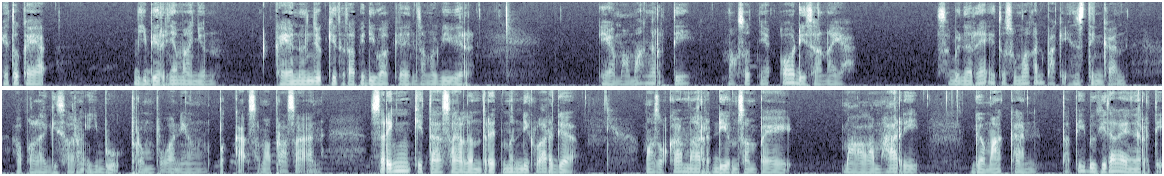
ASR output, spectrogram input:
Itu kayak bibirnya manyun. Kayak nunjuk gitu tapi diwakilin sama bibir. Ya mama ngerti maksudnya oh di sana ya. Sebenarnya itu semua kan pakai insting kan apalagi seorang ibu perempuan yang peka sama perasaan. Sering kita silent treatment di keluarga masuk kamar diem sampai malam hari gak makan. Tapi ibu kita kayak ngerti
